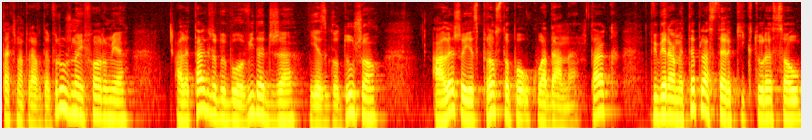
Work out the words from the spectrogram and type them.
tak naprawdę w różnej formie, ale tak, żeby było widać, że jest go dużo, ale że jest prosto poukładane, tak? wybieramy te plasterki, które są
